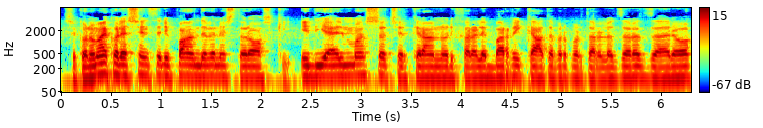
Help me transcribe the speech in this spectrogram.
Secondo me con le assenze di Pandev, Nestorowski e di Elmas cercheranno di fare le barricate per portare lo 0-0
